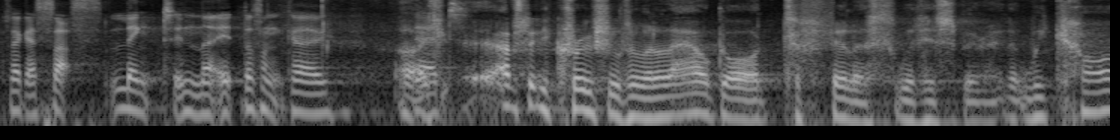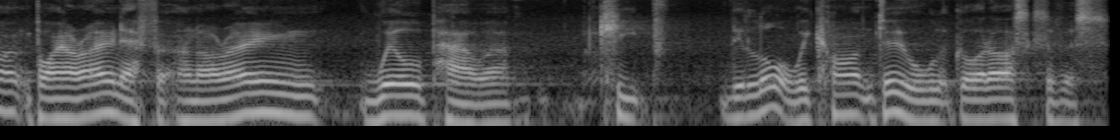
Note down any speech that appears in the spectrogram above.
Because I guess that's linked in that it doesn't go Uh, it's absolutely crucial to allow God to fill us with His Spirit. That we can't, by our own effort and our own willpower, keep the law. We can't do all that God asks of us.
